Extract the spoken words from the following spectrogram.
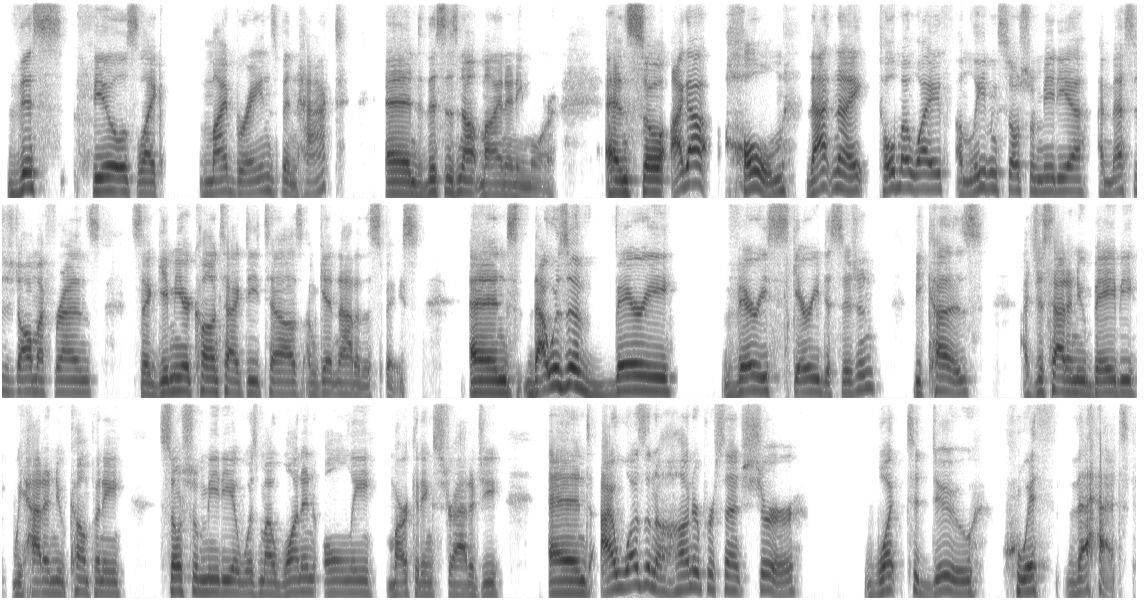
this feels like my brain's been hacked and this is not mine anymore. And so I got home that night, told my wife, I'm leaving social media. I messaged all my friends, said, Give me your contact details. I'm getting out of the space. And that was a very, very scary decision because I just had a new baby. We had a new company. Social media was my one and only marketing strategy. And I wasn't 100% sure what to do with that.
